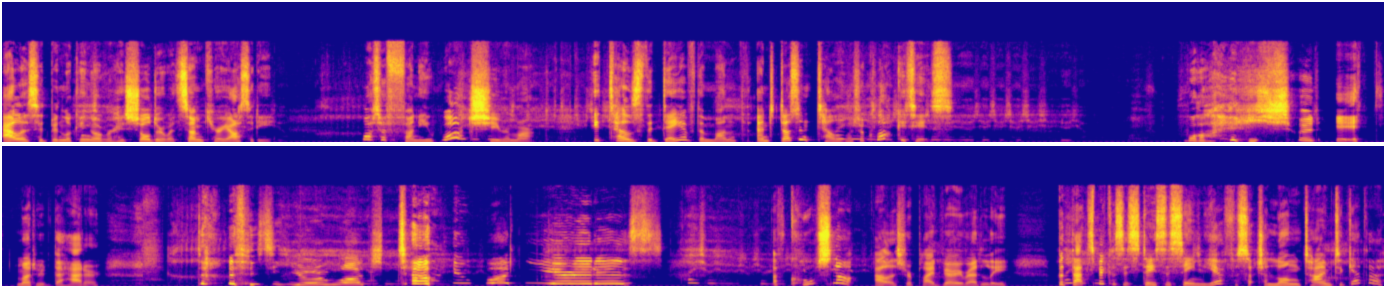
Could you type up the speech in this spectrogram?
Alice had been looking over his shoulder with some curiosity. What a funny watch, she remarked. It tells the day of the month and doesn't tell what o'clock it is. Why should it? muttered the Hatter. Does your watch tell you what year it is? Course not, Alice replied very readily. but that's because it stays the same year for such a long time together.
